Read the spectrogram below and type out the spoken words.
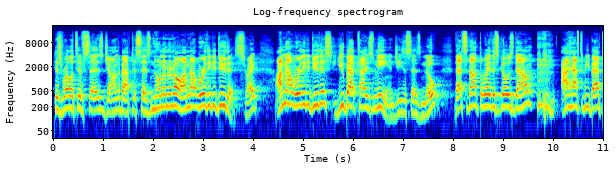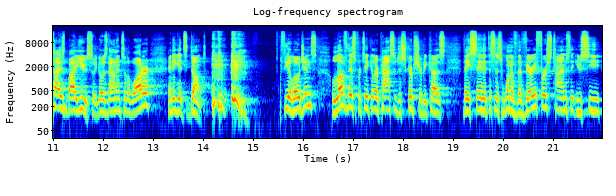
his relative says, John the Baptist says, No, no, no, no, I'm not worthy to do this, right? I'm not worthy to do this. You baptize me. And Jesus says, Nope. That's not the way this goes down. I have to be baptized by you. So he goes down into the water and he gets dunked. Theologians love this particular passage of scripture because they say that this is one of the very first times that you see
